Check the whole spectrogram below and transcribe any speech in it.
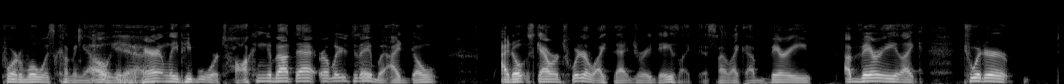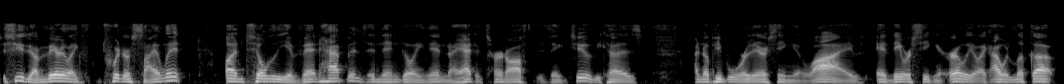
portable was coming oh, out Oh, and yeah. apparently people were talking about that earlier today but i don't i don't scour twitter like that during days like this. I like i'm very i'm very like twitter excuse me i'm very like twitter silent until the event happens and then going in. And i had to turn off the thing too because i know people were there seeing it live and they were seeing it earlier. Like i would look up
